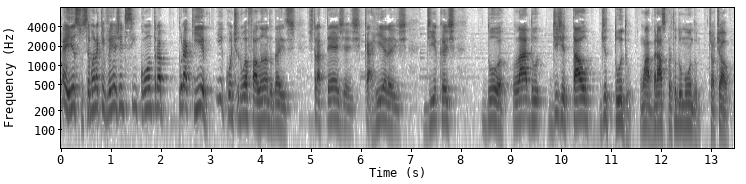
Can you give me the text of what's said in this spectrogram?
É isso, semana que vem a gente se encontra por aqui e continua falando das estratégias, carreiras, dicas do lado digital de tudo. Um abraço para todo mundo. Tchau, tchau.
